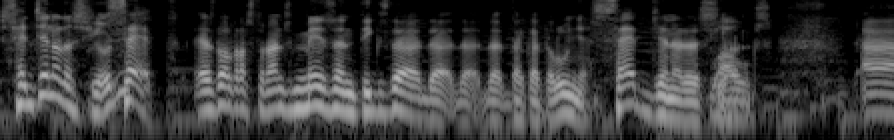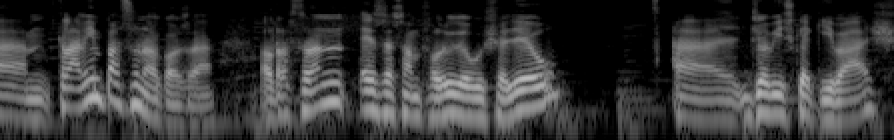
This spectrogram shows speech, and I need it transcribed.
Set generacions? Set. És dels restaurants més antics de, de, de, de, de Catalunya. Set generacions. Uh, clar, a mi em passa una cosa. El restaurant és a Sant Feliu de Buixalleu. Uh, jo visc aquí baix,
